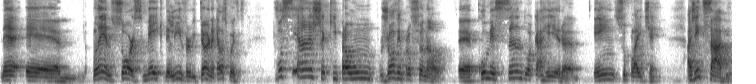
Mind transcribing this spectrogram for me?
né? É, plan, source, make, deliver, return, aquelas coisas. Você acha que para um jovem profissional é, começando a carreira em supply chain, a gente sabe,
